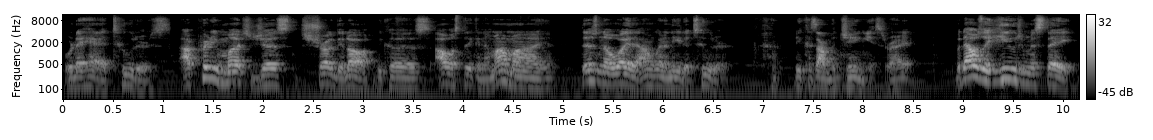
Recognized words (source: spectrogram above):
where they had tutors. I pretty much just shrugged it off because I was thinking in my mind, there's no way that I'm gonna need a tutor because I'm a genius, right? But that was a huge mistake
